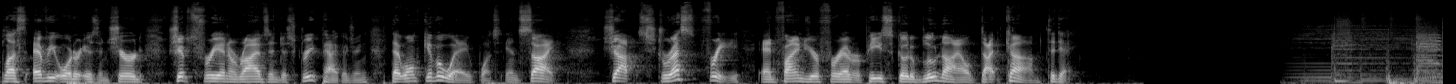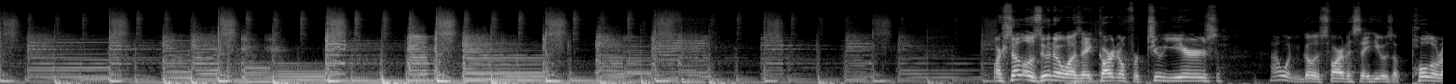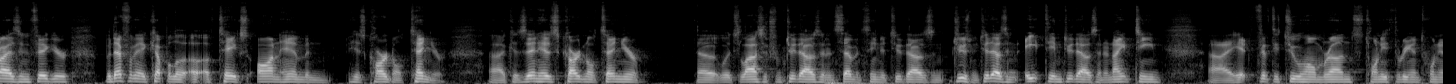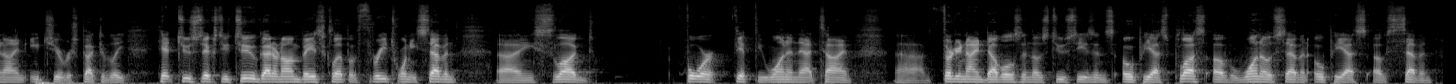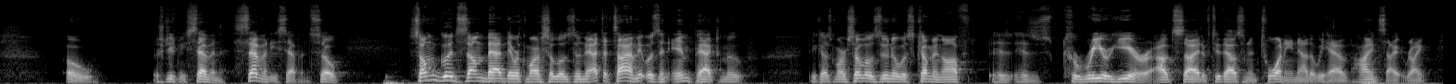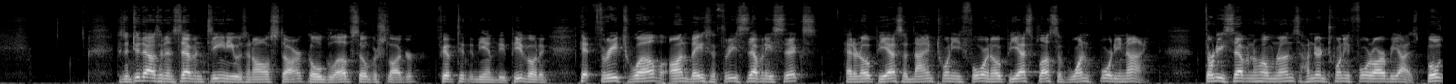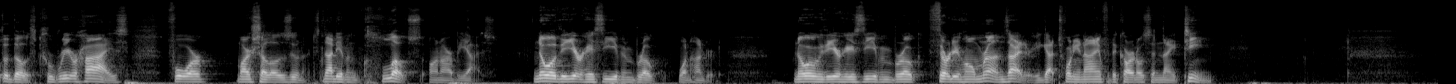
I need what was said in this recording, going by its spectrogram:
Plus, every order is insured, ships free, and arrives in discreet packaging that won't give away what's inside. Shop stress free and find your forever piece. Go to BlueNile.com today. Marcell Ozuna was a Cardinal for two years. I wouldn't go as far to say he was a polarizing figure, but definitely a couple of, of takes on him and his Cardinal tenure. Because uh, in his Cardinal tenure, uh, which lasted from 2017 to 2000, excuse me, 2018 2019. Uh, hit 52 home runs, 23 and 29 each year respectively. Hit 262, got an on-base clip of 327, uh, and he slugged 451 in that time. Uh, 39 doubles in those two seasons. OPS plus of 107, OPS of 7 Oh, Excuse me, 777. So some good, some bad there with Marcell Ozuna. At the time, it was an impact move because Marcell Ozuna was coming off his, his career year outside of 2020, now that we have hindsight, right? Because in 2017, he was an All Star, Gold Glove, Silver Slugger, 15th in the MVP voting, hit 312, on base of 376, had an OPS of 924, an OPS plus of 149, 37 home runs, 124 RBIs. Both of those career highs for Marcelo Ozuna. It's not even close on RBIs. No other year has he even broke 100. No other year has he even broke 30 home runs either. He got 29 for the Cardinals in 19.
